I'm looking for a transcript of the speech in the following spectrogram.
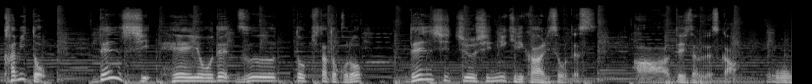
ん、紙と電子併用でずっと来たところ、電子中心に切り替わりそうです。ああ、デジタルですか。おお。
